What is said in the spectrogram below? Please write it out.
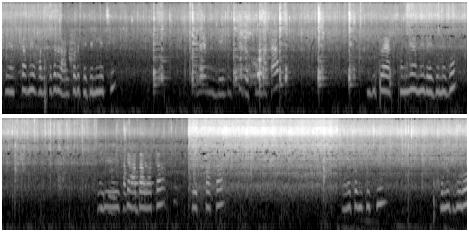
পেঁয়াজটা আমি ভালো করে লাল করে ভেজে নিয়েছি। আমি দিয়ে দিচ্ছি রসুন বাটা। দুটো একসঙ্গে আমি ভেজে নেব। আদা বাটা। তেজপাতা টমেটো কুচি হলুদ গুঁড়ো,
